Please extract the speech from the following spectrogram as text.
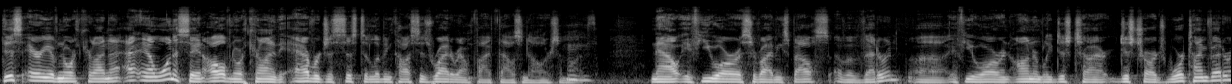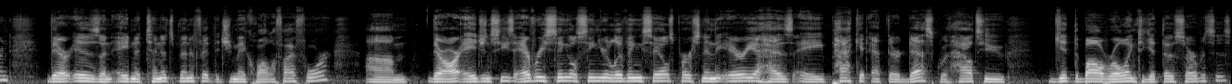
this area of North Carolina, and I want to say in all of North Carolina, the average assisted living cost is right around five thousand dollars a month. Now, if you are a surviving spouse of a veteran, uh, if you are an honorably dischar- discharged wartime veteran, there is an aid and attendance benefit that you may qualify for. Um, there are agencies. Every single senior living salesperson in the area has a packet at their desk with how to get the ball rolling to get those services.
